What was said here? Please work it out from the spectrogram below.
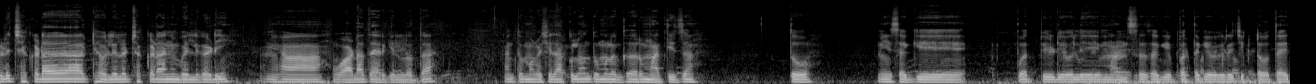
इकडे छकडा ठेवलेला छकडा आणि बैलगाडी. आणि हा वाडा तयार केलेला होता. आणि तो मग अशी दाखवला ना तुम्हाला घर मातीचा. तो. आणि सगळे पतपेढीवाले माणसं सगळे पताके वगैरे चिकटवत आहेत.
